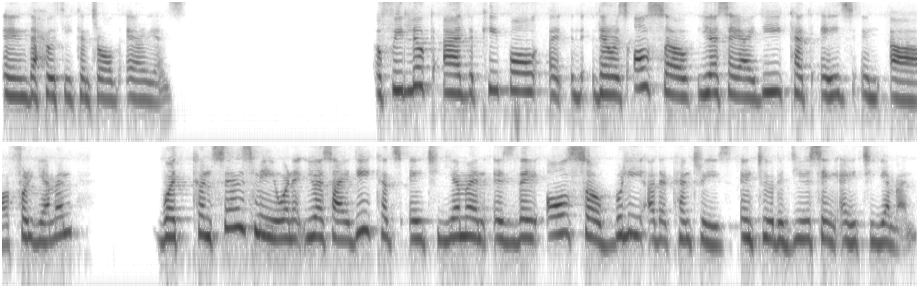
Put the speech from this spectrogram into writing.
in the Houthi controlled areas. If we look at the people, uh, there was also USAID cut aids in, uh, for Yemen. What concerns me when USAID cuts aid to Yemen is they also bully other countries into reducing aid to Yemen.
